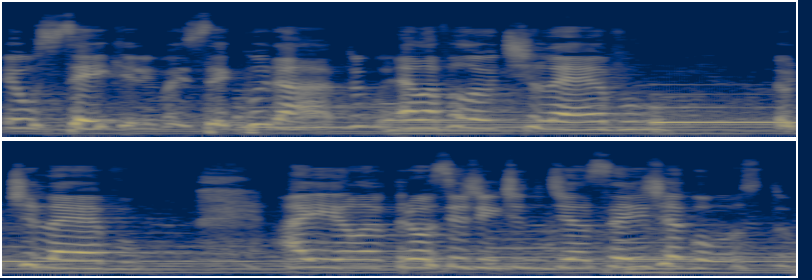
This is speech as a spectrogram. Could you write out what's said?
eu sei que ele vai ser curado. Ela falou, eu te levo, eu te levo. Aí ela trouxe a gente no dia 6 de agosto.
